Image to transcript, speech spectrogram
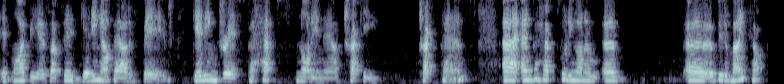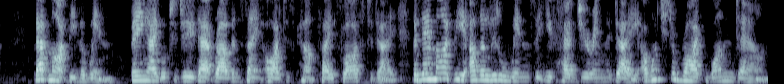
it might be, as I said, getting up out of bed, getting dressed, perhaps not in our tracky track pants, uh, and perhaps putting on a, a, a bit of makeup that might be the win being able to do that rather than saying, Oh, I just can't face life today. But there might be other little wins that you've had during the day. I want you to write one down.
